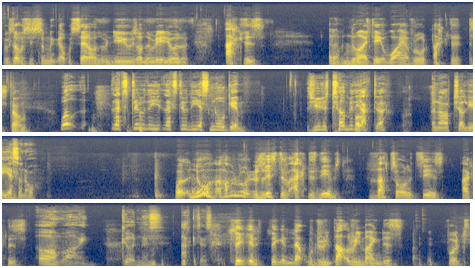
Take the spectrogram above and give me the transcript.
It was obviously something that was said on the news, on the radio, on the actors. And I have no idea why I've wrote actors down. well, let's do the let's do the yes no game. So you just tell me the Oh. actor, and I'll tell you yes or no. Well, no, I haven't wrote a list of actors' names. That's all it says. Actors. Oh my goodness, actors. Thinking, thinking that would re- that'll remind us. but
